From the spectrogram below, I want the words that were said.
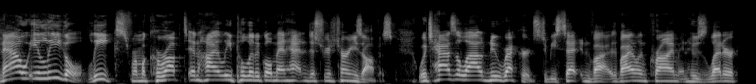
Now illegal leaks from a corrupt and highly political Manhattan District Attorney's Office, which has allowed new records to be set in violent crime and whose letter,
